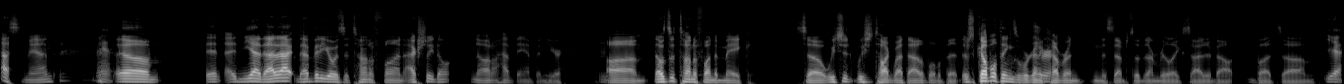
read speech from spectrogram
fast, man. Man. Um, and, and yeah, that that- video was a ton of fun. Actually, don't no, I don't have the amp in here. Mm. Um, that was a ton of fun to make. So we should we should talk about that a little bit. There's a couple things we're gonna Sure. cover in, in this episode that I'm really excited about. But um, Yeah.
